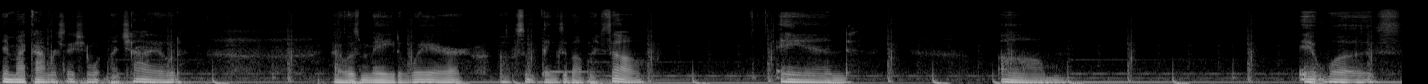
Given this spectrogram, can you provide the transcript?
in my conversation with my child, I was made aware of some things about myself and um it was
